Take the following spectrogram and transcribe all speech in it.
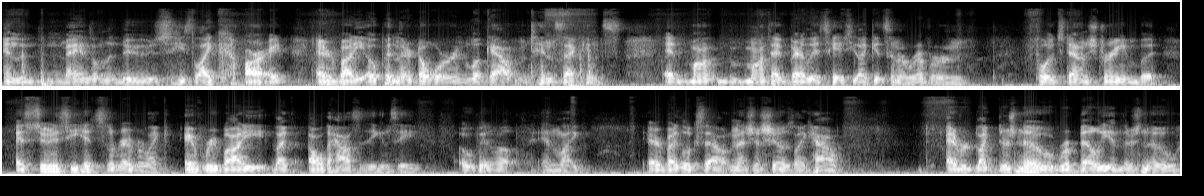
and the man's on the news he's like all right everybody open their door and look out in 10 seconds. And Mon- Montag barely escapes he like gets in a river and floats downstream but as soon as he hits the river like everybody like all the houses he can see open up and like everybody looks out and that just shows like how ever like there's no rebellion there's no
